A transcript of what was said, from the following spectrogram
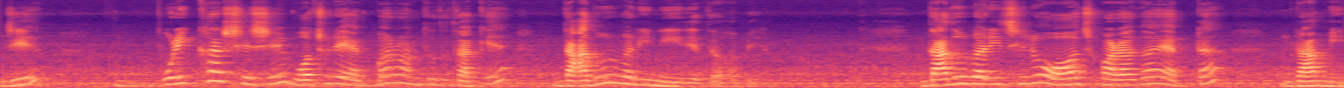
যে, পরীক্ষার শেষে বছরে একবার অন্তত তাকে দাদুর বাড়ি নিয়ে যেতে হবে। দাদুর বাড়ি ছিল অজ পাড়াগা একটা গ্রামে।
